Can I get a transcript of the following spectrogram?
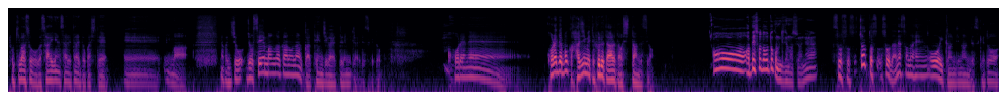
時はそうが再現されたりとかして、えー今、なんか女女性漫画家のなんか展示がやってるみたいですけど、これね、これで僕初めて古田新太を知ったんですよ。ああ、安倍貞男も出てますよね。そうそうそう。ちょっとそそうだね。その辺多い感じなんですけど、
